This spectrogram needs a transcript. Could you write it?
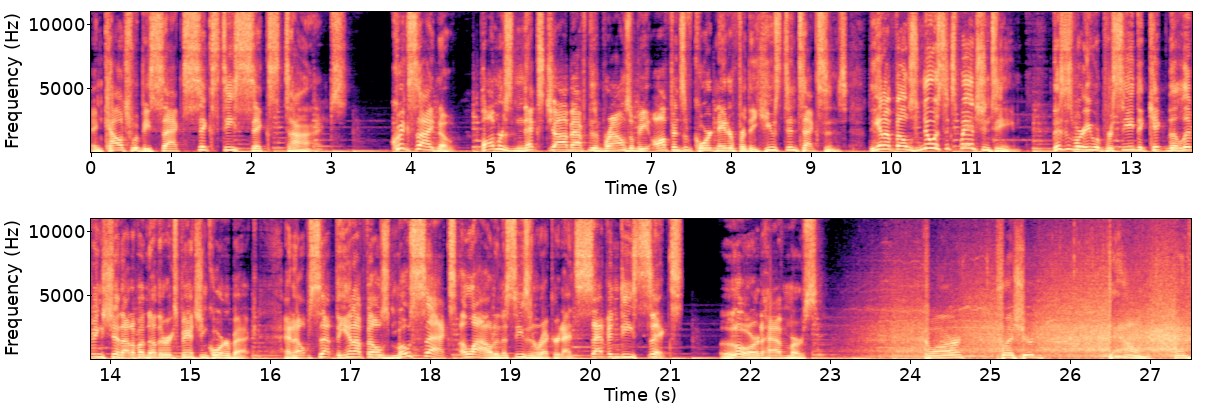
and Couch would be sacked 66 times. Quick side note Palmer's next job after the Browns will be offensive coordinator for the Houston Texans, the NFL's newest expansion team. This is where he would proceed to kick the living shit out of another expansion quarterback and help set the NFL's most sacks allowed in a season record at 76. Lord have mercy. Carr pressured, down, and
